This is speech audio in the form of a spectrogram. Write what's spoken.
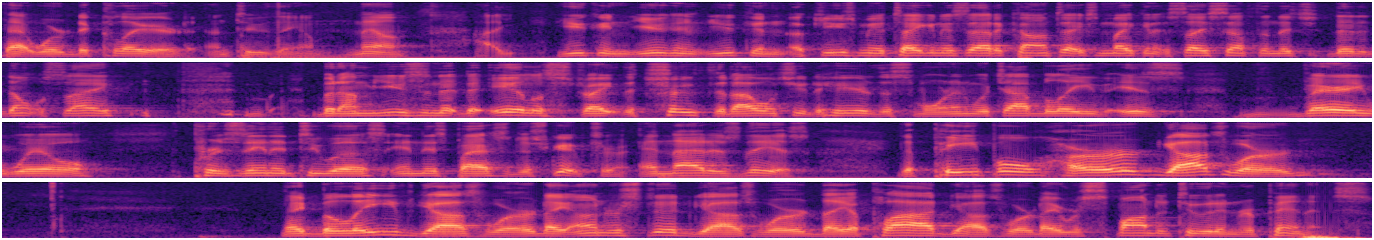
that were declared unto them. Now, you can you can you can accuse me of taking this out of context and making it say something that you, that it don't say, but I'm using it to illustrate the truth that I want you to hear this morning, which I believe is very well presented to us in this passage of scripture, and that is this: the people heard God's word. They believed God's word. They understood God's word. They applied God's word. They responded to it in repentance.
